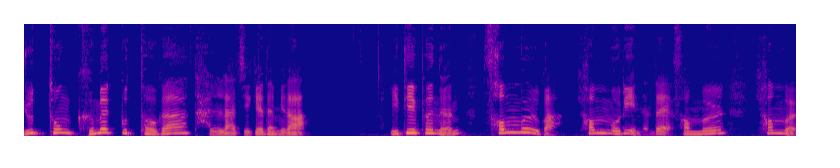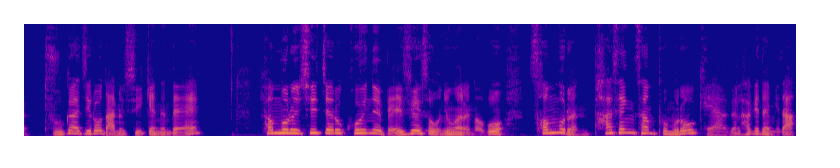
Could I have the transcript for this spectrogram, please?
유통 금액부터가 달라지게 됩니다. ETF는 선물과 현물이 있는데 선물, 현물 두 가지로 나눌 수 있겠는데 현물은 실제로 코인을 매수해서 운용하는 거고 선물은 파생 상품으로 계약을 하게 됩니다.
